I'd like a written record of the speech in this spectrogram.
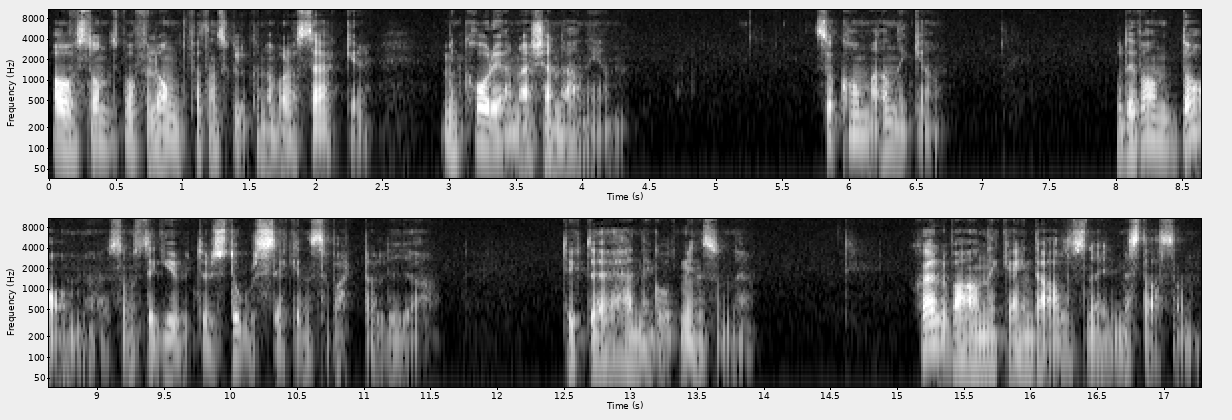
Avståndet var för långt för att han skulle kunna vara säker, men korgarna kände han igen. Så kom Annika. Och det var en dam som steg ut ur storsäckens svarta lya. Tyckte Henning åtminstone. Själv var Annika inte alls nöjd med stassen.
